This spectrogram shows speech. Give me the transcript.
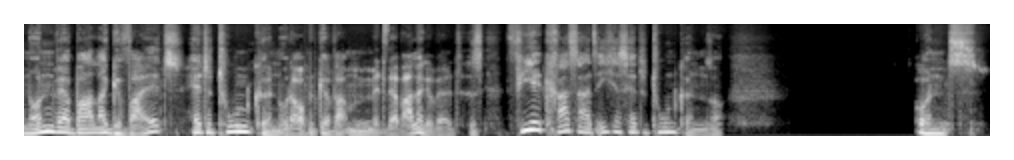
nonverbaler Gewalt hätte tun können oder auch mit, mit verbaler Gewalt. Das ist viel krasser, als ich es hätte tun können. So. Und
